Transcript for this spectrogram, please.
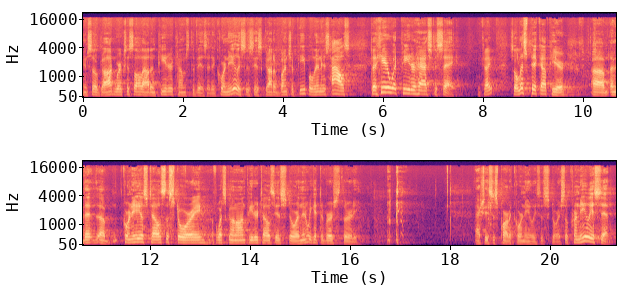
And so God works this all out, and Peter comes to visit. And Cornelius has got a bunch of people in his house to hear what Peter has to say. Okay? So let's pick up here. Um, the, uh, Cornelius tells the story of what's going on. Peter tells his story. And then we get to verse 30. Actually, this is part of Cornelius' story. So Cornelius said,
